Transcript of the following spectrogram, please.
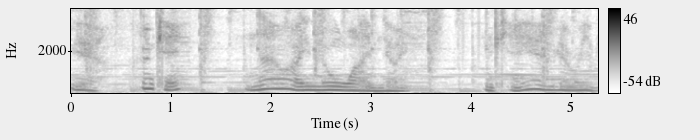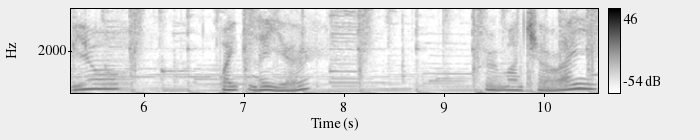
Yeah okay. Now I know what I'm doing. Okay I'm gonna reveal white layer alright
